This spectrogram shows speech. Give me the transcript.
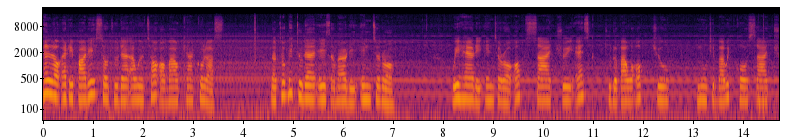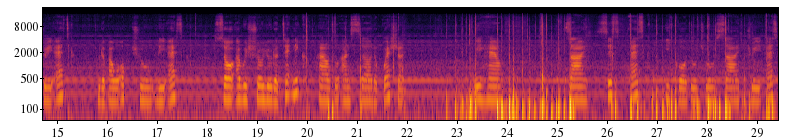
Hello everybody, so today I will talk about calculus. The topic today is about the integral. We have the integral of sine 3x to the power of 2 multiplied with cosine 3x to the power of 2 dx. So I will show you the technique how to answer the question. We have sine 6x equal to 2 sine 3x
